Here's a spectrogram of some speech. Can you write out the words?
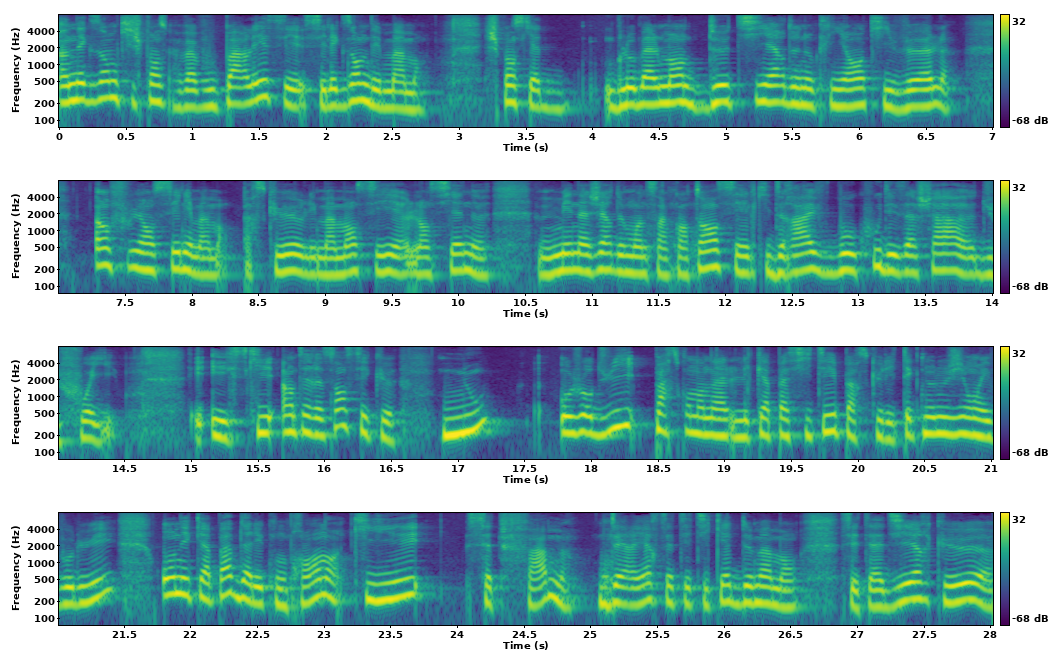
Un exemple qui, je pense, va vous parler, c'est l'exemple des mamans. Je pense qu'il y a globalement deux tiers de nos clients qui veulent influencer les mamans parce que les mamans c'est l'ancienne ménagère de moins de 50 ans, c'est elle qui drive beaucoup des achats euh, du foyer. Et, et ce qui est intéressant c'est que nous Aujourd'hui, parce qu'on en a les capacités, parce que les technologies ont évolué, on est capable d'aller comprendre qui est cette femme derrière cette étiquette de maman. C'est-à-dire que euh,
